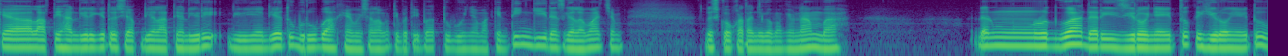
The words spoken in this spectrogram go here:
kayak latihan diri gitu. Siap dia latihan diri dirinya dia tuh berubah. Kayak misalnya tiba-tiba tubuhnya makin tinggi dan segala macam terus kekuatan juga makin nambah. Dan menurut gua dari zeronya itu ke hero nya itu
